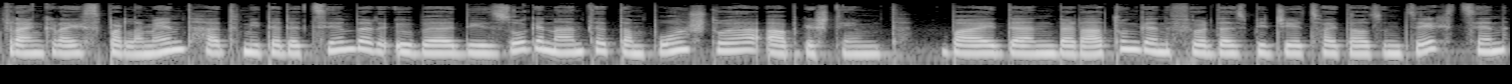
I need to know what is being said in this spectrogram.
Frankreichs Parlament hat Mitte Dezember über die sogenannte Tamponsteuer abgestimmt. Bei den Beratungen für das Budget 2016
